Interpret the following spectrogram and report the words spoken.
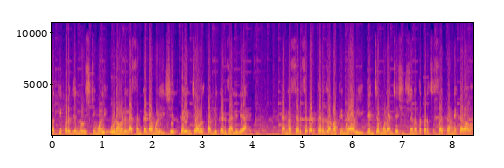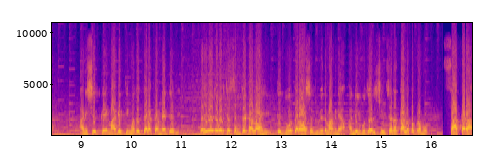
अतिपर्जन्यवृष्टीमुळे ओढावलेल्या संकटामुळे शेतकऱ्यांची अवस्था बिकट झालेली आहे. त्यांना सरसकट कर्जमाफी मिळावी त्यांच्या मुलांच्या शिक्षणाचा खर्च सरकारने करावा. आणि शेतकरी मागेल ती मदत त्याला करण्यात यावी. बैराजावर जे संकट आलं आहे ते दूर करावा अशा विविध मागण्या अनिल गुजर शिवसेना तालुका प्रमुख सातारा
